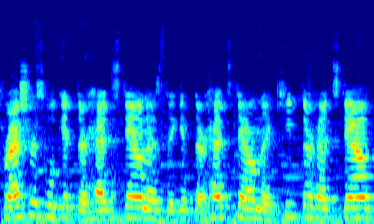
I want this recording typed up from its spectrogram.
Threshers will get their heads down. As they get their heads down, they keep their heads down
